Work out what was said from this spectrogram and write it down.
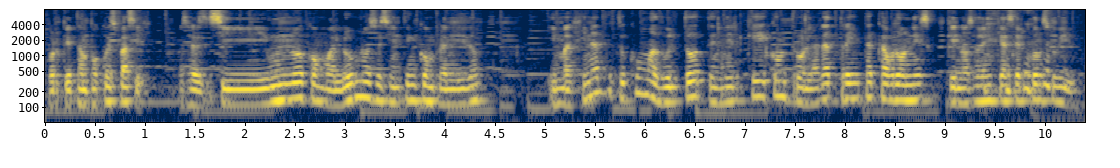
Porque tampoco es fácil. O sea, si uno como alumno se siente incomprendido, imagínate tú como adulto tener que controlar a 30 cabrones que no saben qué hacer con su vida.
